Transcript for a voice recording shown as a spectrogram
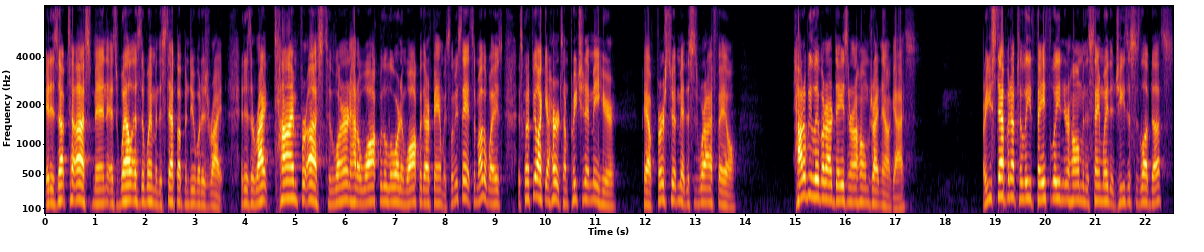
It is up to us, men, as well as the women, to step up and do what is right. It is the right time for us to learn how to walk with the Lord and walk with our families. Let me say it some other ways. It's going to feel like it hurts. I'm preaching at me here. Okay, I'm first to admit this is where I fail. How do we live in our days in our homes right now, guys? Are you stepping up to lead faithfully in your home in the same way that Jesus has loved us?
